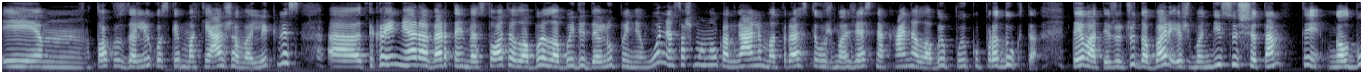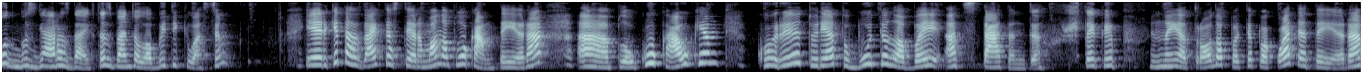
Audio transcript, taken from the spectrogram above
į m, tokius dalykus kaip makiažo valiklis a, tikrai nėra verta investuoti labai labai didelių pinigų, nes aš manau, kad galima atrasti už mažesnę kainą labai puikų produktą. Tai va, tai žodžiu, dabar išbandysiu šitą, tai galbūt bus geras daiktas, bent jau labai tikiuosi. Ir kitas daiktas tai yra mano plaukam. Tai yra a, plaukų kaukė, kuri turėtų būti labai atstatanti. Štai kaip jinai atrodo pati pakuotė, tai yra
